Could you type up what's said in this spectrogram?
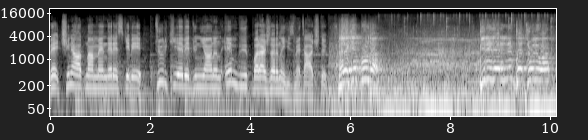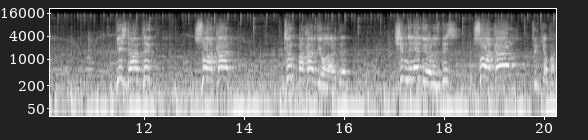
ve Çin'e Adnan Menderes gibi Türkiye ve dünyanın en büyük barajlarını hizmete açtık. Bereket burada. Birilerinin petrolü var. Biz de artık su akar, Türk bakar diyorlardı. Şimdi ne diyoruz biz? Su akar, Türk yapar.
